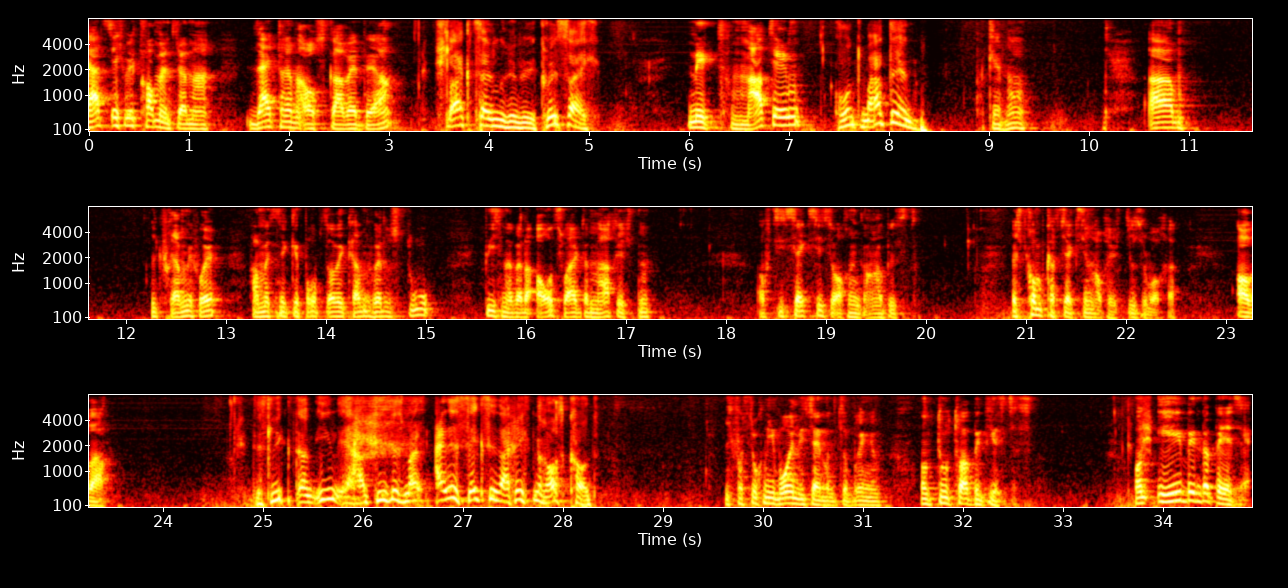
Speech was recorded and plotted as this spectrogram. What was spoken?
Herzlich willkommen zu einer weiteren Ausgabe der Schlagzeilenrevue. Grüß euch. mit Martin. Und Martin. Genau. Ähm, ich freue mich voll, haben wir jetzt nicht geprobt, aber ich freue mich voll, dass du diesmal bei der Auswahl der Nachrichten auf die sexy Sachen gegangen bist. Es kommt keine sexy Nachricht diese Woche. Aber Das liegt an ihm. Er hat dieses Mal alle sexy Nachrichten rausgehauen. Ich versuche Niveau in die Sendung zu bringen. Und du torpedierst es. Und ich bin der Böse.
